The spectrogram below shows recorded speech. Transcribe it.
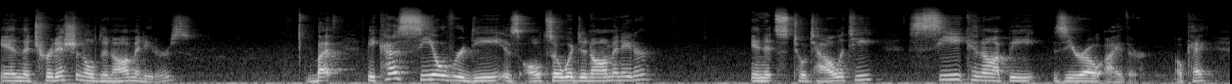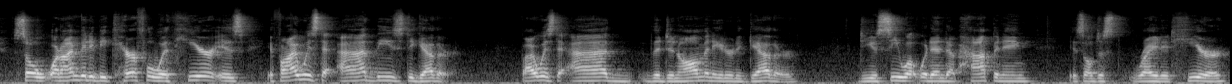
in the traditional denominators. But because C over D is also a denominator in its totality, C cannot be zero either, okay? So what I'm going to be careful with here is if I was to add these together, if I was to add the denominator together, do you see what would end up happening is I'll just write it here.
